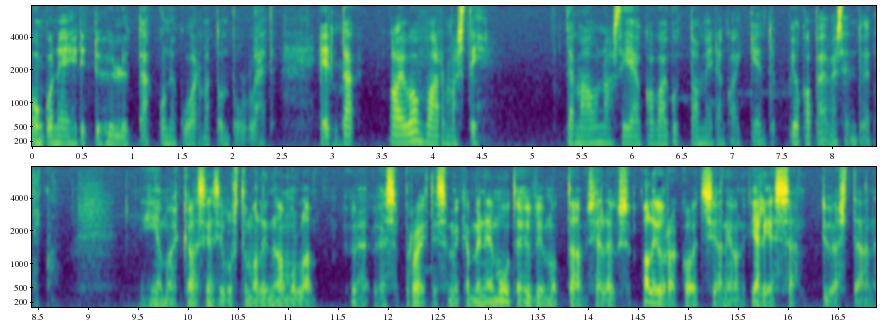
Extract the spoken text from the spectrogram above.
onko ne ehditty hyllyttää, kun ne kuormat on tulleet. Että aivan varmasti tämä on asia, joka vaikuttaa meidän kaikkien ty- jokapäiväiseen työntekoon hieman ehkä asian sivusta. Mä olin aamulla yhdessä projektissa, mikä menee muuten hyvin, mutta siellä yksi aliurakoitsija niin on jäljessä työstään.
